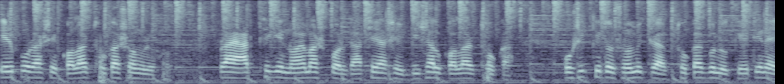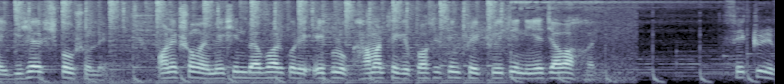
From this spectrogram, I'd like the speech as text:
এরপর আসে কলার থোকা সংগ্রহ। প্রায় আট থেকে নয় মাস পর গাছে আসে বিশাল কলার থোকা। প্রশিক্ষিত শ্রমিকরা থোকাগুলো কেটে নেয় বিশেষ কৌশলে। অনেক সময় মেশিন ব্যবহার করে এগুলো খামার থেকে প্রসেসিং ফ্যাক্টরিতে নিয়ে যাওয়া হয়। ফ্যাক্টরির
